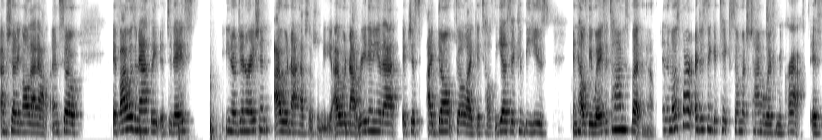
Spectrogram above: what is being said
I'm shutting all that out. And so if I was an athlete at today's, you know, generation, I would not have social media. I would not read any of that. It just, I don't feel like it's healthy. Yes, it can be used in healthy ways at times, but yeah. in the most part, I just think it takes so much time away from your craft. If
